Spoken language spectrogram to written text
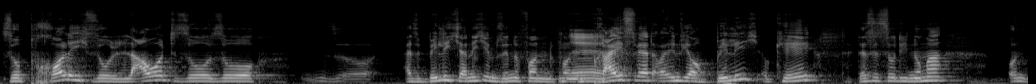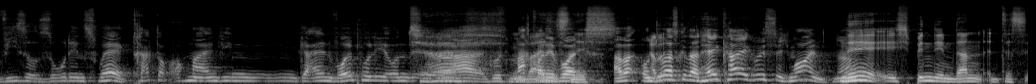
so prollig, so laut, so, so, so, also billig ja nicht im Sinne von, von Nee. preiswert, aber irgendwie auch billig, okay. Das ist so die Nummer. Und wieso so den Swag? Tragt doch auch mal irgendwie einen geilen Wollpulli und Tja, ja, gut, macht, ihr es wollt. nicht. Aber, und du Aber- hast gesagt, hey Kai, grüß dich, moin. Ne? Nee, ich bin dem dann, das,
